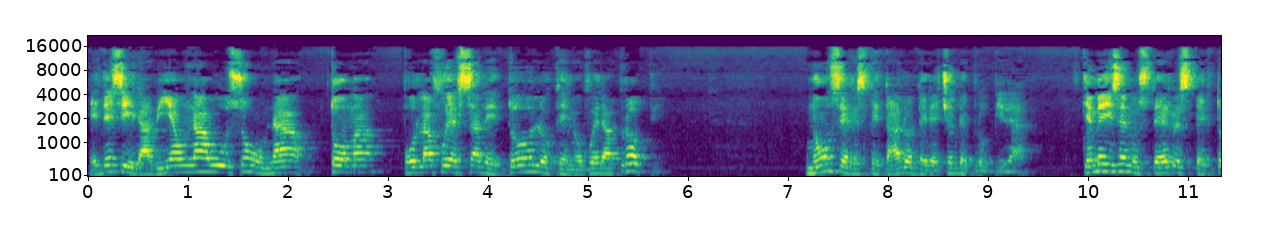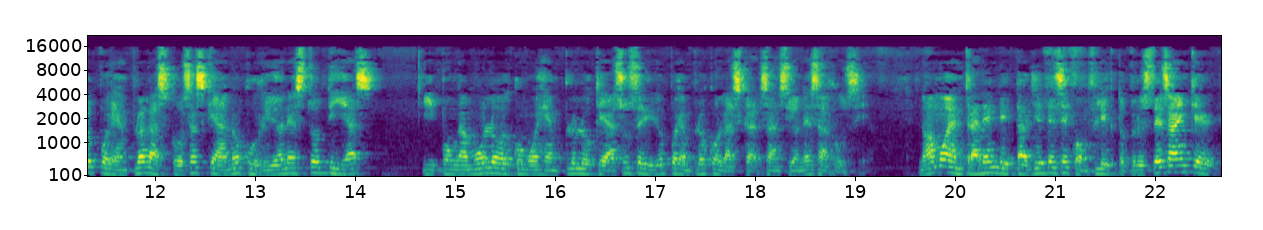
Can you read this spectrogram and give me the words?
Es decir, había un abuso, una toma por la fuerza de todo lo que no fuera propio. No se respetaban los derechos de propiedad. ¿Qué me dicen ustedes respecto, por ejemplo, a las cosas que han ocurrido en estos días y pongámoslo como ejemplo lo que ha sucedido, por ejemplo, con las sanciones a Rusia. No vamos a entrar en detalles de ese conflicto, pero ustedes saben que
